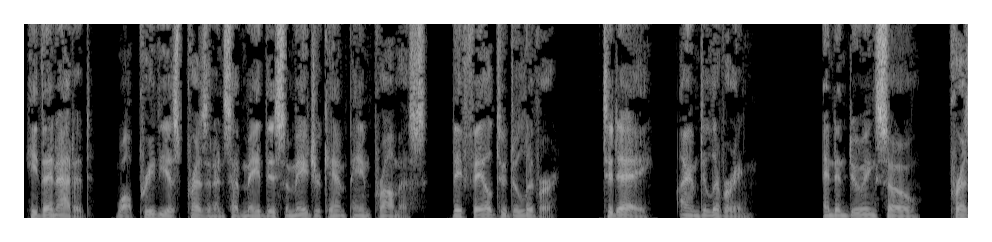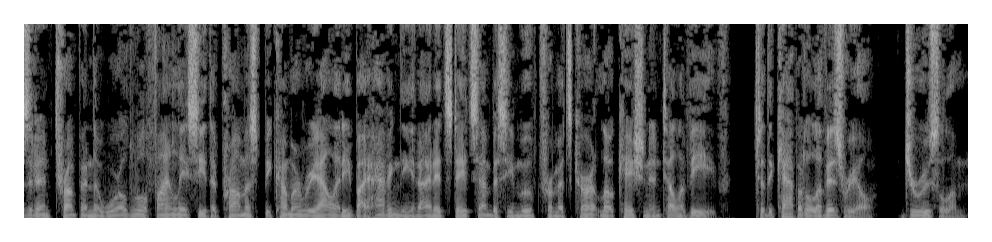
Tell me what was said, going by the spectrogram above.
He then added, while previous presidents have made this a major campaign promise, they failed to deliver. Today, I am delivering. And in doing so, President Trump and the world will finally see the promise become a reality by having the United States Embassy moved from its current location in Tel Aviv, to the capital of Israel, Jerusalem.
